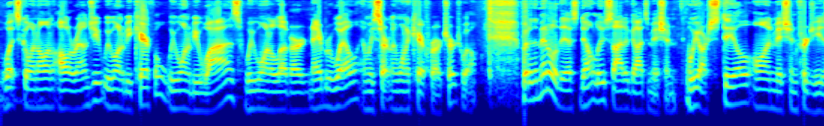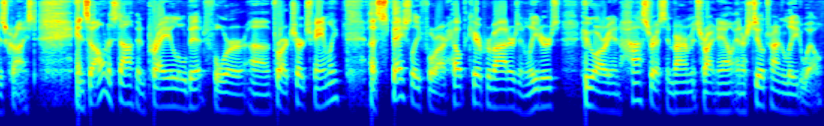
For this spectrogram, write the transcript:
what's going on all around you. We want to be careful. We want to be wise. We want to love our neighbor well, and we certainly want to care for our church well. But in the middle of this, don't lose sight of God's mission. We are still on mission for Jesus Christ. And so I want to stop and pray a little bit for uh, for our church family, especially for our healthcare providers and leaders who are in high stress environments right now and are still trying to lead well.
